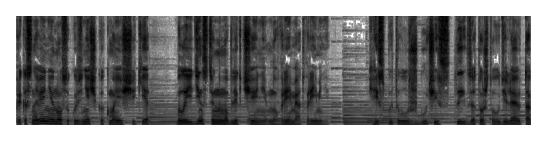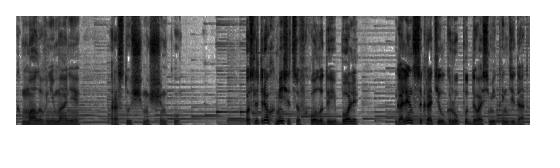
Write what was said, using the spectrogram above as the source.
прикосновение носа кузнечика к моей щеке было единственным облегчением, но время от времени – я испытывал жгучий стыд за то, что уделяю так мало внимания растущему щенку. После трех месяцев холода и боли Гален сократил группу до восьми кандидатов.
